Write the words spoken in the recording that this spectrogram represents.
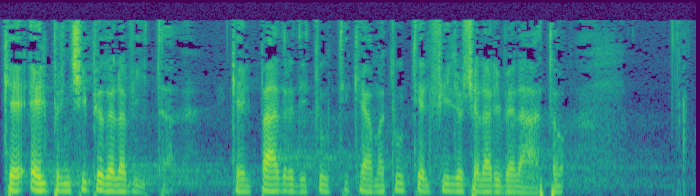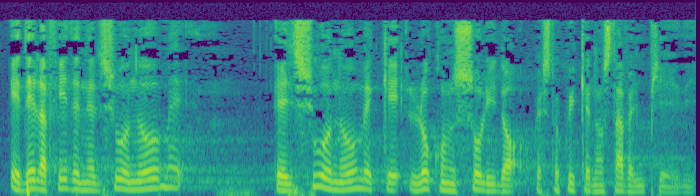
che è il principio della vita, che è il padre di tutti, che ama tutti e il figlio ce l'ha rivelato. Ed è la fede nel suo nome è il suo nome che lo consolidò, questo qui che non stava in piedi.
